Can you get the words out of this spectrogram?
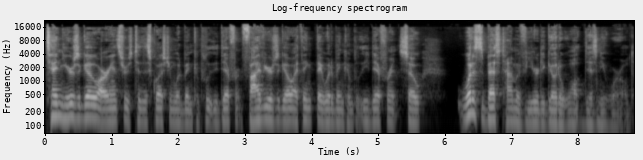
10 years ago, our answers to this question would have been completely different. Five years ago, I think they would have been completely different. So, what is the best time of year to go to Walt Disney World?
